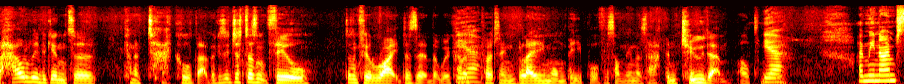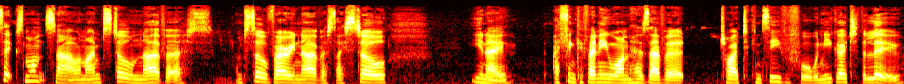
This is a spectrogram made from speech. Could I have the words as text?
how do we begin to kind of tackle that because it just doesn't feel doesn't feel right does it that we're kind Yeah. of putting blame on people for something that's happened to them ultimately Yeah. I mean, I'm six months now and I'm still nervous. I'm still very nervous. I still, you know, I think if anyone has ever tried to conceive before, when you go to the loo,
